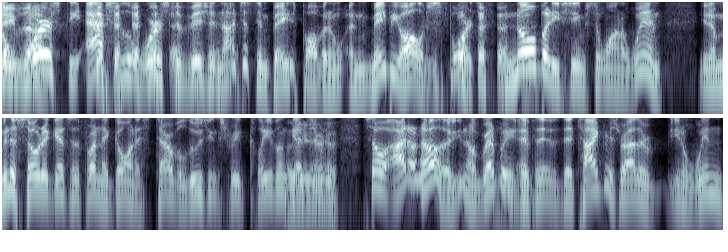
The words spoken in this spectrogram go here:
in the out. worst, the absolute worst division, not just in baseball, but in, and maybe all of sports. Nobody seems to want to win. You know, Minnesota gets to the front, they go on a terrible losing streak. Cleveland gets there. Yeah. To, so I don't know. You know, Red Wing. If the, the Tigers rather, you know, win.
